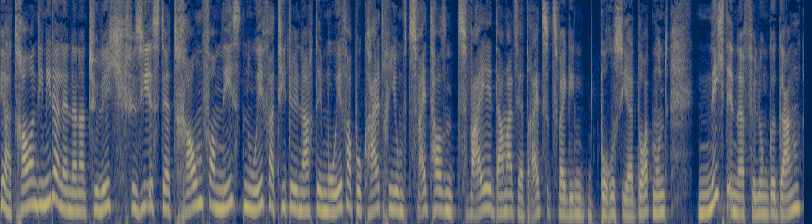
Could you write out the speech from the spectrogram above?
ja, trauern die Niederländer natürlich. Für sie ist der Traum vom nächsten UEFA-Titel nach dem UEFA-Pokaltriumph 2002, damals ja 3 zu 2 gegen Borussia Dortmund, nicht in Erfüllung gegangen.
